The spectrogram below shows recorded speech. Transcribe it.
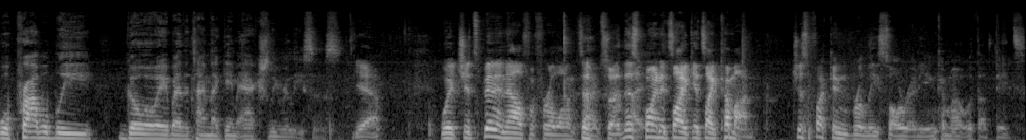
will probably go away by the time that game actually releases. Yeah, which it's been in alpha for a long time. So at this point, it's like, it's like, come on, just fucking release already and come out with updates.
